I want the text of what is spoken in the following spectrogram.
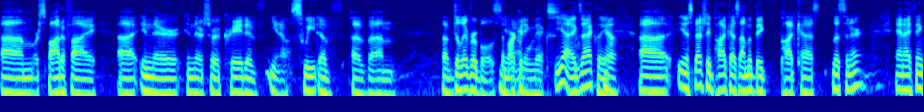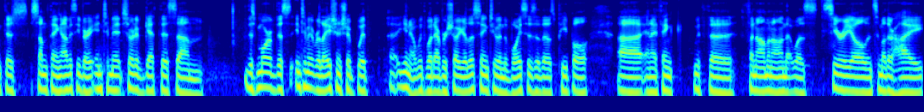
um, or Spotify uh, in their in their sort of creative you know suite of of um, of deliverables. The marketing know. mix. Yeah, exactly. Yeah uh, you know, especially podcasts. I'm a big podcast listener, and I think there's something obviously very intimate. Sort of get this um, this more of this intimate relationship with uh, you know with whatever show you're listening to and the voices of those people. Uh, and I think with the phenomenon that was Serial and some other high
